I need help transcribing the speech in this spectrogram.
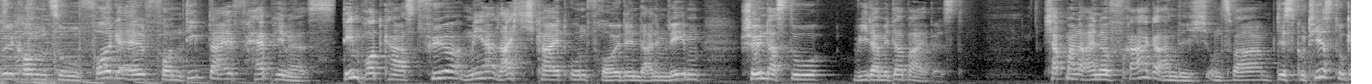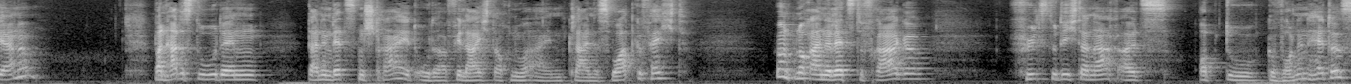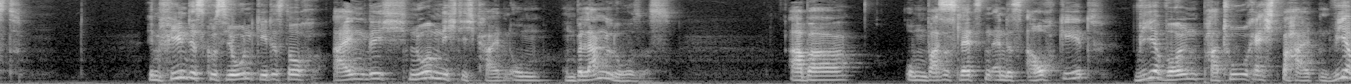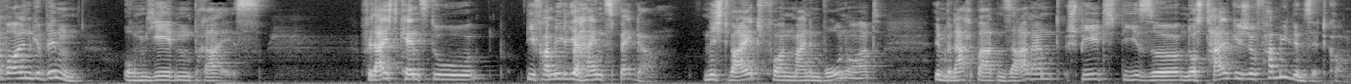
Willkommen zu Folge 11 von Deep Dive Happiness, dem Podcast für mehr Leichtigkeit und Freude in deinem Leben. Schön, dass du wieder mit dabei bist. Ich habe mal eine Frage an dich und zwar, diskutierst du gerne? Wann hattest du denn deinen letzten Streit oder vielleicht auch nur ein kleines Wortgefecht? Und noch eine letzte Frage. Fühlst du dich danach, als ob du gewonnen hättest? In vielen Diskussionen geht es doch eigentlich nur um Nichtigkeiten, um, um Belangloses. Aber um was es letzten Endes auch geht, wir wollen partout Recht behalten. Wir wollen gewinnen. Um jeden Preis. Vielleicht kennst du die Familie Heinz Becker. Nicht weit von meinem Wohnort im benachbarten Saarland spielt diese nostalgische Familiensitcom.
